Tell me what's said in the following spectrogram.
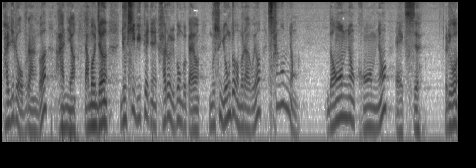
관리를 업으라는 거 아니요. 자 먼저 62페이지에 가로 1번 볼까요? 무슨 용도가 뭐라고요? 상업용 농업용, 공업용 X. 그리고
